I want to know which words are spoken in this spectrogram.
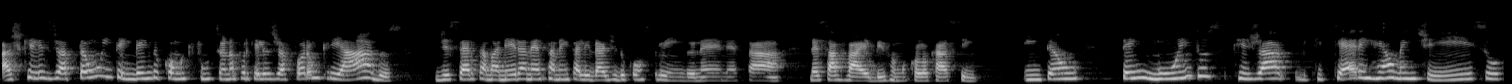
acho que eles já estão entendendo como que funciona porque eles já foram criados de certa maneira, nessa mentalidade do construindo, né? Nessa, nessa vibe, vamos colocar assim. Então, tem muitos que já que querem realmente isso,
